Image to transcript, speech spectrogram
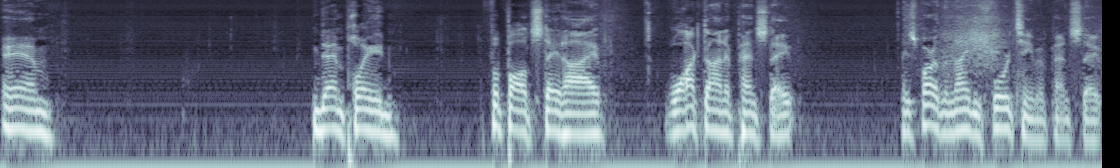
and then played football at State High, walked on at Penn State. He's part of the '94 team at Penn State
